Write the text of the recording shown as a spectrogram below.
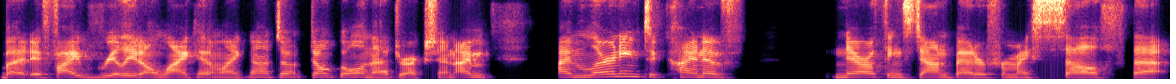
But if I really don't like it, I'm like, no, don't don't go in that direction. I'm I'm learning to kind of narrow things down better for myself that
